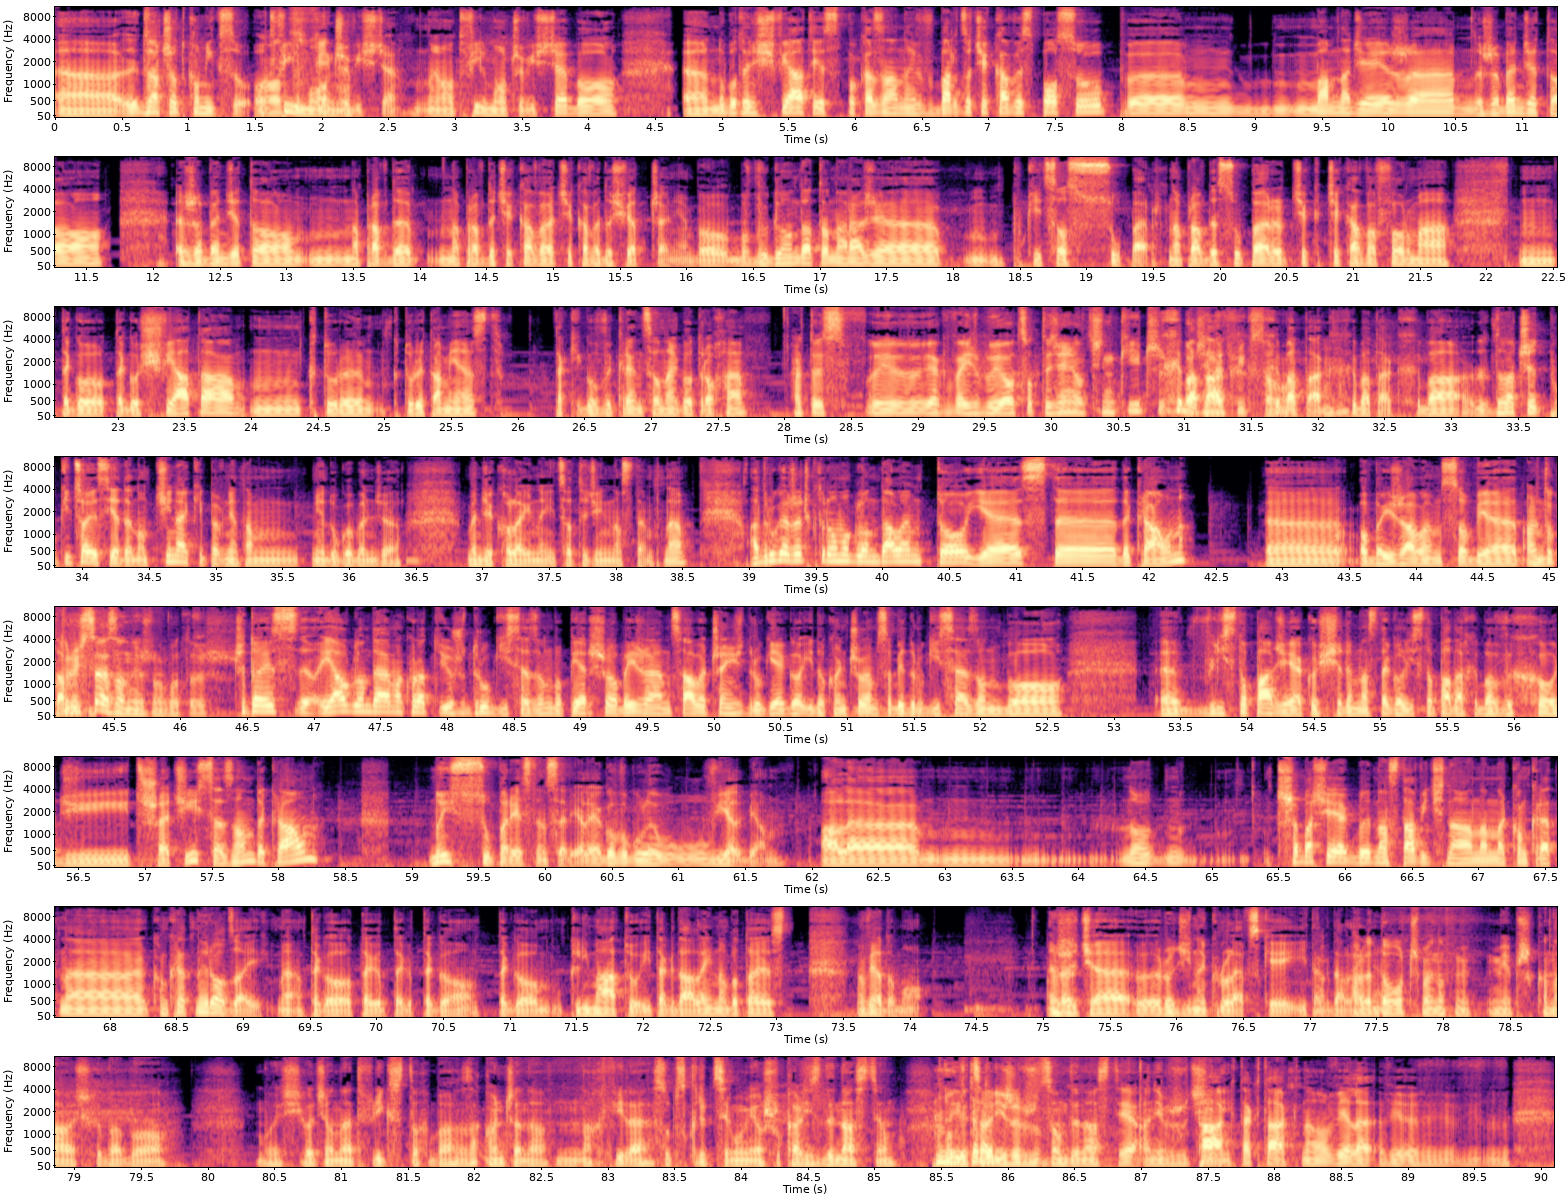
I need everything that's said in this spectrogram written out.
E, znaczy od komiksu, od, od filmu, filmu, oczywiście. No, od filmu oczywiście, bo, e, no bo ten świat jest pokazany w bardzo ciekawy sposób. E, mam nadzieję, że, że będzie to że będzie to naprawdę, naprawdę ciekawe, ciekawe doświadczenie, bo, bo wygląda to na razie póki co super, naprawdę super, ciekawa forma tego, tego świata, który, który tam jest, takiego wykręconego trochę. Ale to jest y, jak w HBO co tydzień odcinki, czy chyba tak? Chyba tak, mhm. chyba tak, chyba, to znaczy póki co jest jeden odcinek i pewnie tam niedługo będzie, będzie kolejny i co tydzień następne. A druga rzecz, którą oglądałem to jest e, The Crown. E, no. Obejrzałem sobie. Ale to tam... któryś sezon już, no bo to już. Czy to jest. Ja oglądałem akurat już drugi sezon, bo pierwszy obejrzałem całe część drugiego i dokończyłem sobie drugi sezon, bo w listopadzie, jakoś 17 listopada chyba wychodzi trzeci sezon The Crown. No i super jest ten serial, ja go w ogóle uwielbiam. Ale mm, no, trzeba się jakby nastawić na, na, na konkretne, konkretny rodzaj tego, tego, tego, tego, tego klimatu i tak dalej, no bo to jest, no wiadomo, ale... życie rodziny królewskiej i tak dalej. Ale nie? do Watchmenów mnie, mnie przekonałeś chyba, bo bo jeśli chodzi o Netflix, to chyba zakończę na, na chwilę subskrypcję, bo mnie oszukali z dynastią. No Obiecali, wtedy... że wrzucą dynastię, a nie wrzucili. Tak, tak, tak. No, wiele, wie, wie,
